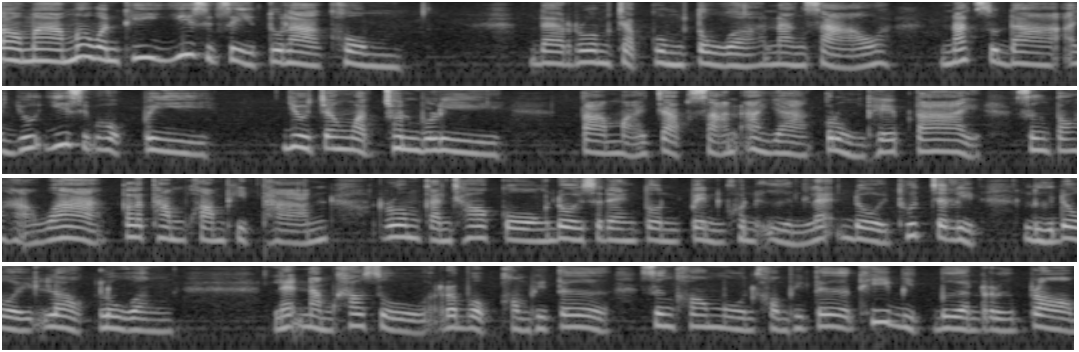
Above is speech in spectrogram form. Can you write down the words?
ต่อมาเมื่อวันที่ 24 ตุลาคม ได้ร่วมจับกลุ่มตัวนางสาว นัทสุดาอายุ 26 ปี อยู่จังหวัดชนบุรี ตามหมายจับสารอาญากรุงเทพใต้ ซึ่งต้องหาว่ากระทำความผิดฐาน ร่วมกันช่อโกง โดยแสดงตนเป็นคนอื่น และโดยทุจริต หรือโดยหลอกลวง และนำเข้าสู่ระบบคอมพิวเตอร์ ซึ่งข้อมูลคอมพิวเตอร์ที่บิดเบือนหรือปลอม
